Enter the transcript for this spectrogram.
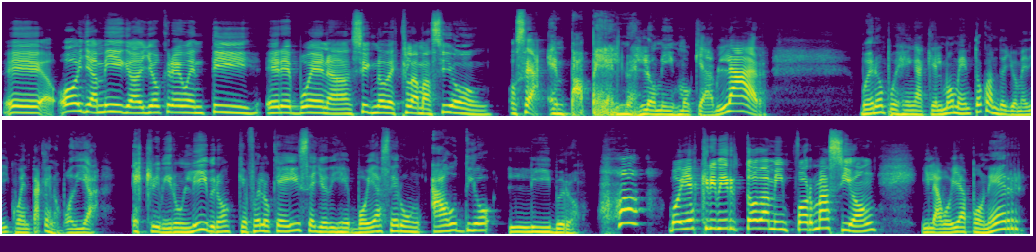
eh, oye amiga, yo creo en ti, eres buena, signo de exclamación. O sea, en papel no es lo mismo que hablar. Bueno, pues en aquel momento cuando yo me di cuenta que no podía escribir un libro, ¿qué fue lo que hice? Yo dije, voy a hacer un audiolibro. ¡Ja! Voy a escribir toda mi información y la voy a poner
